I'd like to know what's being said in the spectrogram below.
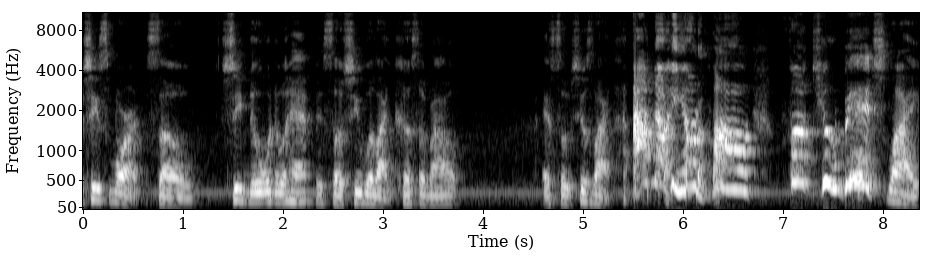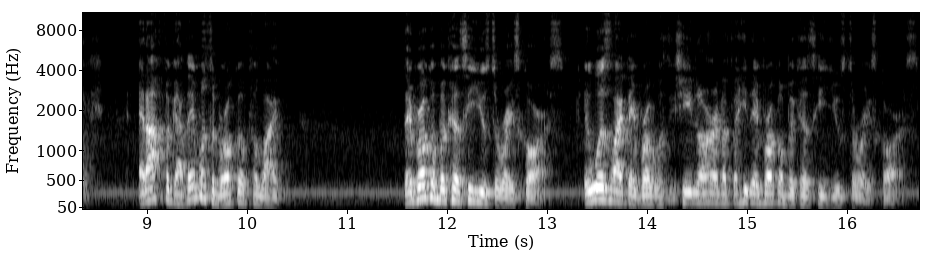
she's smart, so she knew when it would happen, so she would like cuss him out. And so she was like, I know he on the phone. Fuck you, bitch. Like, and I forgot. They must have broke up for like, they broke up because he used to race cars. It wasn't like they broke up because he cheated on her or nothing. He, they broke up because he used to race cars.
